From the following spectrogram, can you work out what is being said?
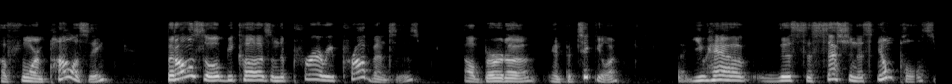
of foreign policy, but also because in the prairie provinces, Alberta in particular, you have this secessionist impulse.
